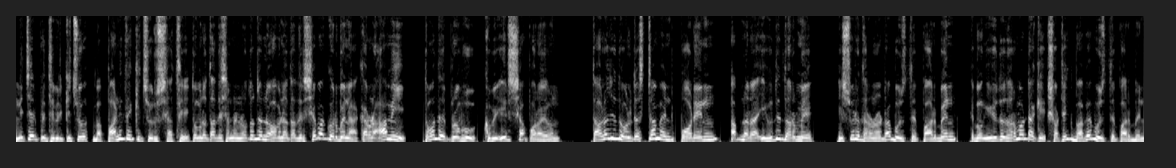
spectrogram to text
নিচের পৃথিবীর কিছু বা পানিতে কিছুর সাথে। তোমরা তাদের সামনে নতজন হবে না, তাদের সেবা করবে না, কারণ আমি তোমাদের প্রভু খুবই ঈর্ষা পরায়ণ তাহলে যদি ওল্ড টেস্টামেন্ট পড়েন, আপনারা ইহুদি ধর্মে ঈশ্বরের ধারণাটা বুঝতে পারবেন এবং ইহুদি ধর্মটাকে সঠিকভাবে বুঝতে পারবেন।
